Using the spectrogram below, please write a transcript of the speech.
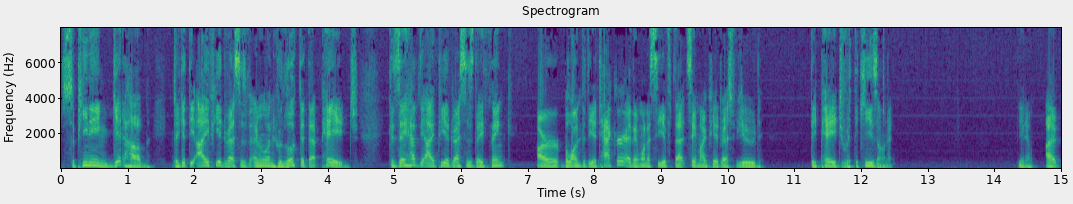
subpoenaing GitHub to get the IP addresses of everyone who looked at that page because they have the IP addresses they think are belong to the attacker, and they want to see if that same IP address viewed the page with the keys on it. You know, I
